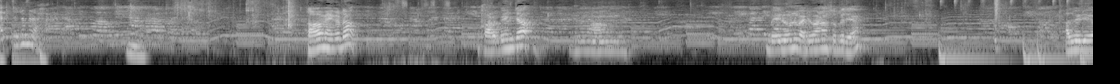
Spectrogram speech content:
ඇත්තටම රහ තව මේකට කරපෙන්චා බේලුවනු වැඩිවන සුපිරිය අද විඩිය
